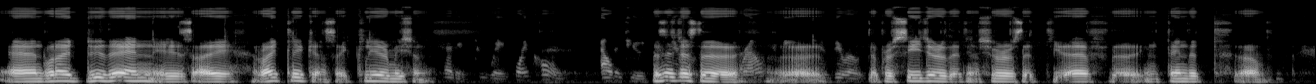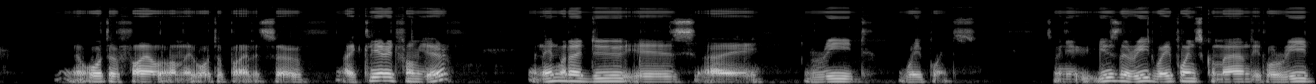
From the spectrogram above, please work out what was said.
And what I do then is I right click and say clear mission. This is just a, a, a, procedure that ensures that you have the intended um, auto file on the autopilot. So I clear it from here. And then what I do is I read waypoints. So when you use the read waypoints command, it will read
